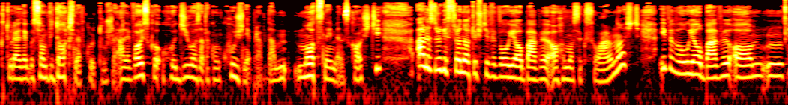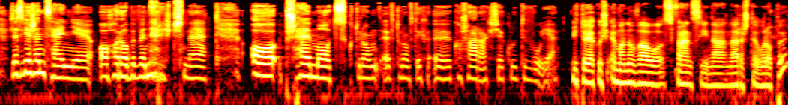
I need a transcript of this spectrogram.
które jakby są widoczne w kulturze, ale wojsko uchodziło za taką kuźnię, prawda, mocnej męskości, ale z drugiej strony oczywiście wywołuje obawy o homoseksualność i wywołuje obawy o mm, zezwierzęcenie, o choroby weneryczne, o przemoc, którą, w którą w tych y, koszarach się kultywuje. I to jakoś emanowało z Francji na, na resztę Europy?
